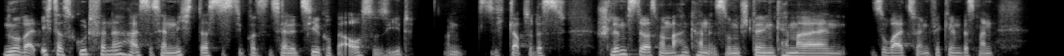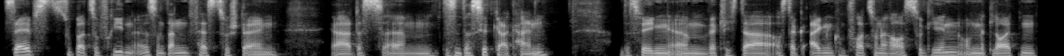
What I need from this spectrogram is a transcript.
nur weil ich das gut finde, heißt das ja nicht, dass das die potenzielle Zielgruppe auch so sieht. Und ich glaube, so das Schlimmste, was man machen kann, ist so im stillen Kämmerlein so weit zu entwickeln, bis man selbst super zufrieden ist und dann festzustellen, ja, das, ähm, das interessiert gar keinen. Deswegen ähm, wirklich da aus der eigenen Komfortzone rauszugehen und mit Leuten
